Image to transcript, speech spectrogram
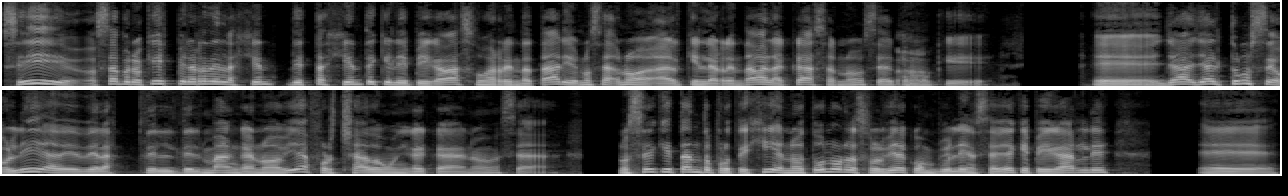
sí, o sea, pero ¿qué esperar de la gente, de esta gente que le pegaba a sus arrendatarios? No o sea, no, al quien le arrendaba la casa, ¿no? O sea, como que. Eh, ya, ya el turno se olía de, del, manga, ¿no? Había forchado un acá, ¿no? O sea, no sé qué tanto protegía, ¿no? Todo lo resolvía con violencia. Había que pegarle eh,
